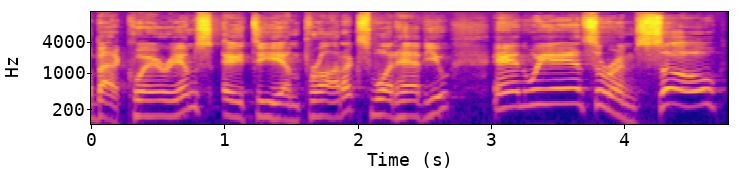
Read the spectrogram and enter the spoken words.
about aquariums, ATM products, what have you, and we answer them. So,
